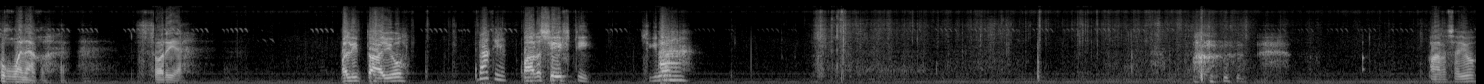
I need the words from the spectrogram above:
Kukuha na ako. Sorry ah. Palit tayo. Bakit? Para safety. Sige na. Ah, Para sa'yo.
